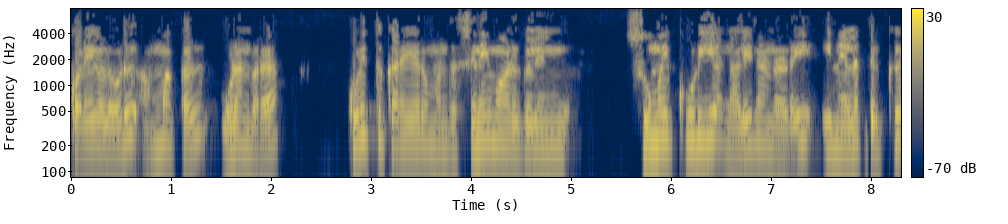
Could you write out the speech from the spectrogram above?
கொலைகளோடு அம்மாக்கள் உடன் வர குளித்து கரையேறும் அந்த சினை மாடுகளின் சுமை கூடிய நளின நடை இந்நிலத்திற்கு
